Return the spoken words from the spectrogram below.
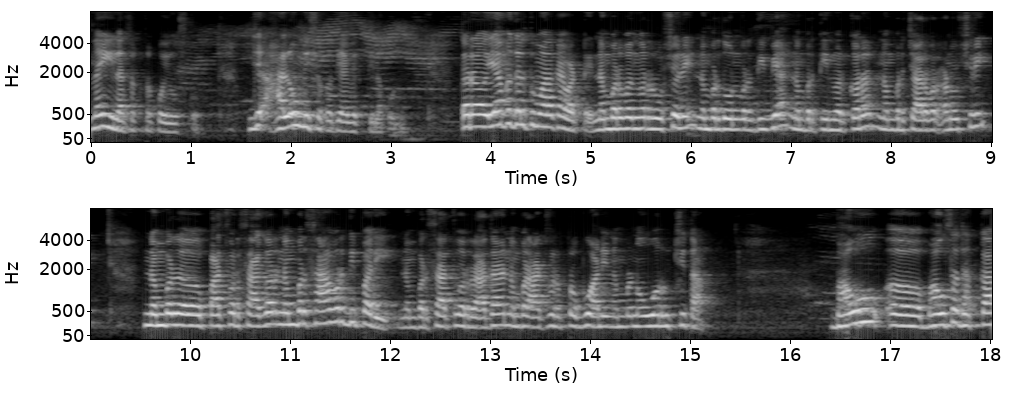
नाही इला सकता कोई उसको. म्हणजे हलवू नाही शकत या व्यक्तीला कोणी. तर याबद्दल तुम्हाला काय वाटते नंबर वनवर रोशन आहे नंबर दोनवर दिव्या नंबर तीनवर करण नंबर चारवर अनुश्री नंबर पाचवर सागर नंबर सहावर दिपारी नंबर सातवर राधा नंबर आठवर प्रभू आणि नंबर नऊवर रुचिता. भाऊ भाऊचा धक्का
